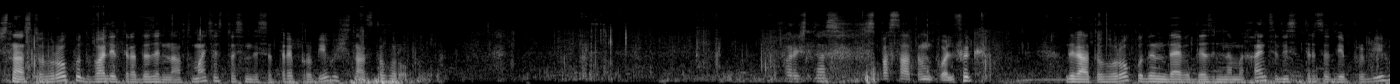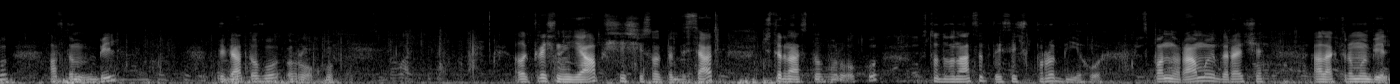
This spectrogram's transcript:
16 року, 2 літра дизель на автоматі, 173 пробігу 16 року. Поруч у нас з Passat Golfik 9 року, 1.9 дизель на механіці, 232 пробігу, автомобіль 9 року. Електричний ЯП 6650 14 року, 112 тисяч пробігу. З панорамою, до речі, електромобіль.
